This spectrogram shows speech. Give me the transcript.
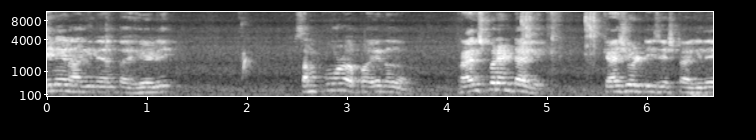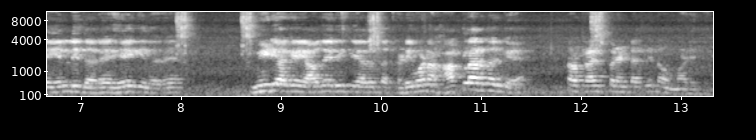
ಏನೇನಾಗಿದೆ ಅಂತ ಹೇಳಿ ಸಂಪೂರ್ಣ ಏನು ಟ್ರಾನ್ಸ್ಪರೆಂಟಾಗಿ ಕ್ಯಾಶುವಲ್ಟೀಸ್ ಎಷ್ಟಾಗಿದೆ, ಎಲ್ಲಿದ್ದಾರೆ, ಹೇಗಿದ್ದಾರೆ ಮೀಡಿಯಾಗೆ ಯಾವುದೇ ರೀತಿಯಾದಂಥ ಕಡಿವಾಣ ಹಾಕ್ಲಾರ್ದಂಗೆ ನಾವು ಟ್ರಾನ್ಸ್ಪರೆಂಟಾಗಿ ನಾವು ಮಾಡಿದ್ದೀವಿ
